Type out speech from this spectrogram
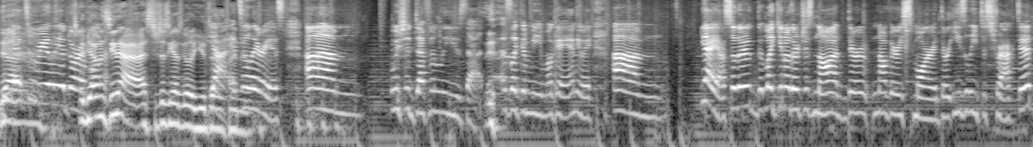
yeah It's really adorable. if you haven't seen it i suggest you guys go to youtube yeah, and find it's it. hilarious. Um, we should definitely use that as like a meme. Okay, anyway. Um, yeah, yeah. So they're, they're like you know they're just not they're not very smart. They're easily distracted,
